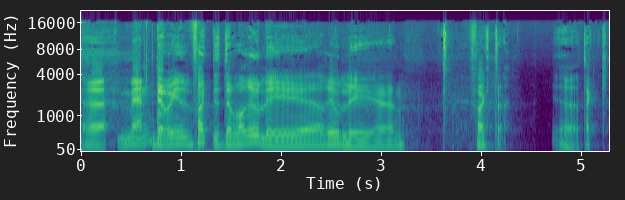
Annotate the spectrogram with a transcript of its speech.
Eh, men, Det var ju faktiskt, det var rolig, rolig eh, fakta. eh, tack.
